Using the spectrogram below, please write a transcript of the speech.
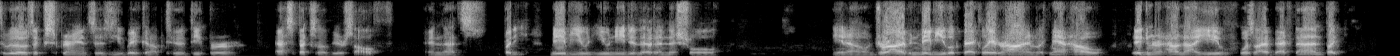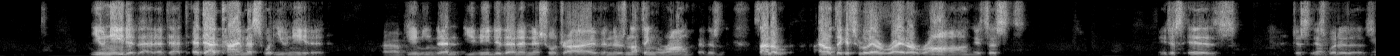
through those experiences you waken up to deeper aspects of yourself and that's but maybe you you needed that initial you know drive and maybe you look back later on and like man how ignorant how naive was i back then? But you needed that at that at that time that's what you needed Absolutely. you need that you needed that initial drive and there's nothing wrong with that there's it's not a i don't think it's really a right or wrong it's just it just is just is what it is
